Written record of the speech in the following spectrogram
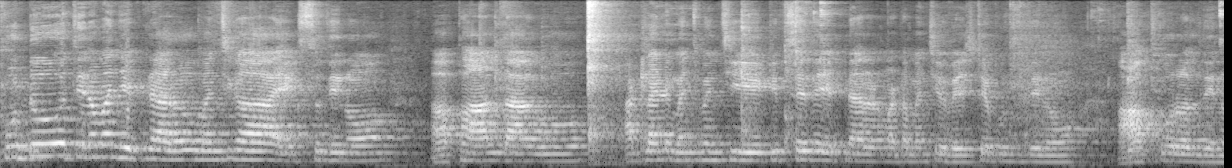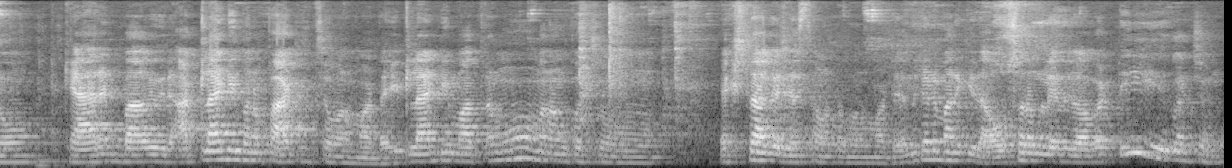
ఫుడ్ తినమని చెప్పినారు మంచిగా ఎగ్స్ తిను పాలు తాగు. అట్లాంటి మంచి మంచి టిప్స్ అయితే చెప్పినారు అనమాట మంచిగా వెజిటేబుల్స్ తిను ఆకుకూరలు తిను క్యారెట్ బాగా తిను. అట్లాంటివి మనం పాటించామన్నమాట. ఇట్లాంటివి మాత్రము మనం కొంచెం ఎక్స్ట్రాగా చేస్తూ ఉంటాం అనమాట ఎందుకంటే మనకి ఇది అవసరం లేదు కాబట్టి కొంచెం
